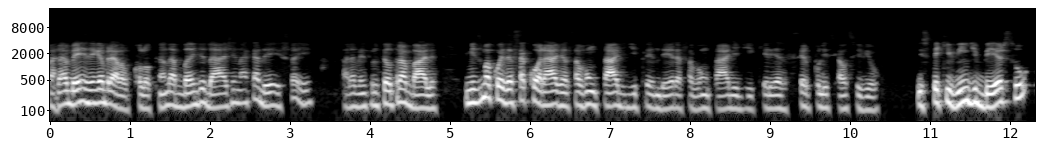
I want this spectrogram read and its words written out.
Parabéns, hein, Gabriela? Colocando a bandidagem na cadeia, isso aí. Parabéns pelo teu trabalho. E me diz uma coisa, essa coragem, essa vontade de prender, essa vontade de querer ser policial civil, isso tem que vir de berço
